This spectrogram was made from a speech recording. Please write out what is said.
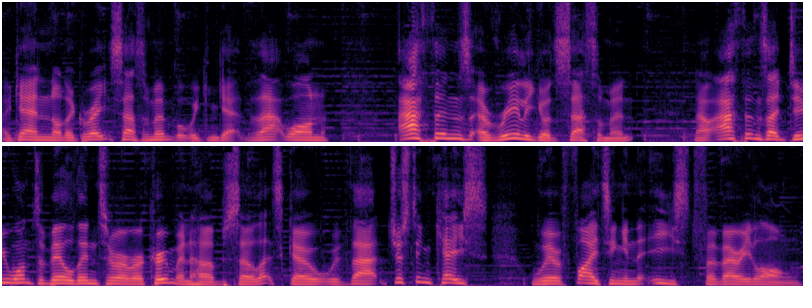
again, not a great settlement, but we can get that one. Athens, a really good settlement. Now, Athens, I do want to build into a recruitment hub, so let's go with that, just in case we're fighting in the east for very long.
